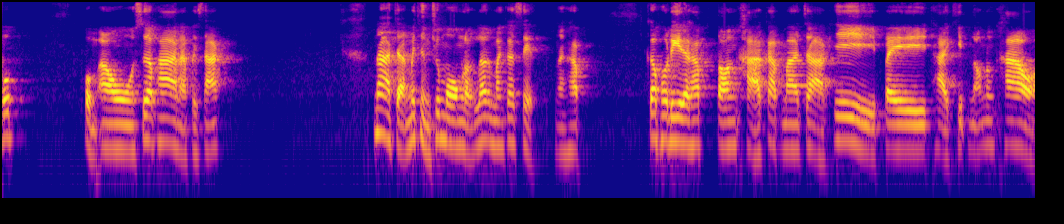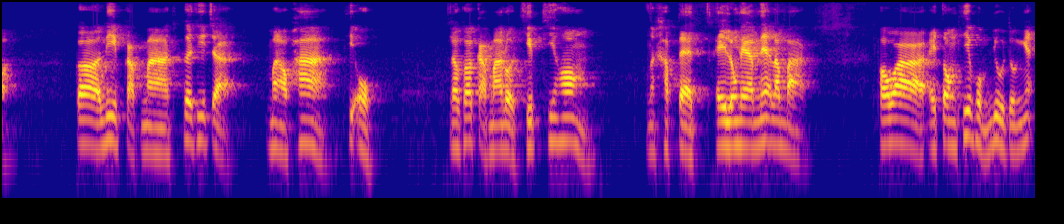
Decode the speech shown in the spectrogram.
ปุ๊บผมเอาเสื้อผ้านะไปซัก น่าจะไม่ถึงชั่วโมงหรอกแล้วมันก็เสร็จนะครับ ก็พอดีนะครับ ตอนขากลับมาจากที่ไปถ่ายคลิปน้องต้นข้าวอะก็รีบกลับมาเพื่อที่จะมาเอาผ้าที่อบ แล้วก็กลับมาโหลดคลิปที่ห้องนะครับ แต่ไอโรงแรมเนี้ยลำบาก เพราะว่าไอตรงที่ผมอยู่ตรงเนี้ย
